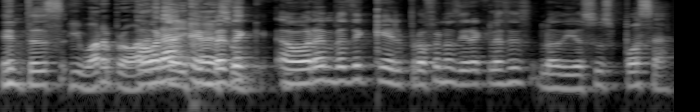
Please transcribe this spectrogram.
Entonces, Y voy a reprobar a ahora esta hija en, vez su- de, que- ahora en vez de que el profe nos diera clases, lo dio su esposa.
